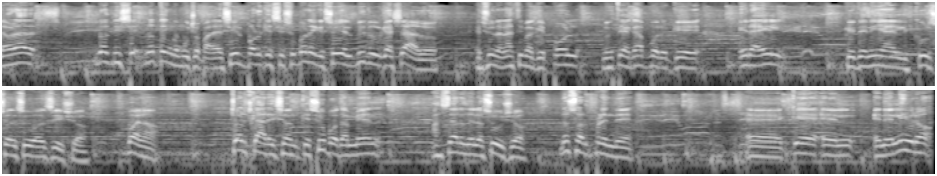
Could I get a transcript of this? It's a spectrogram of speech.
La verdad, no, dice, no tengo mucho para decir porque se supone que soy el Beatle callado. Es una lástima que Paul no esté acá porque era él que tenía el discurso en su bolsillo. Bueno, George Harrison, que supo también hacer de lo suyo, no sorprende eh, que el, en el libro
